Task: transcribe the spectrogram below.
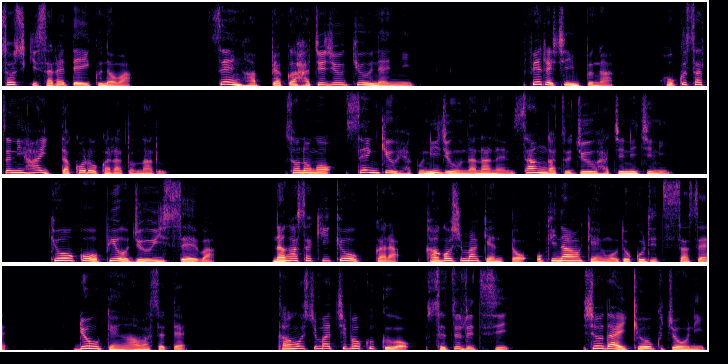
組織されていくのは1889年にフェレ神父が北薩に入った頃からとなる。その後1927年3月18日に教皇ピオ11世は長崎教区から鹿児島県と沖縄県を独立させ両県合わせて鹿児島地牧区を設立し初代教区長に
